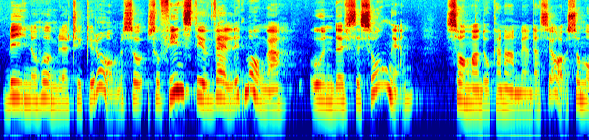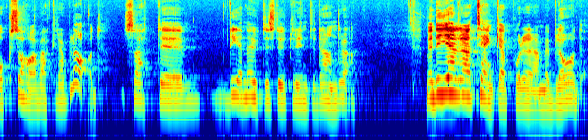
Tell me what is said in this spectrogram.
bin och humlor tycker om så, så finns det ju väldigt många under säsongen som man då kan använda sig av, som också har vackra blad. Så att eh, det ena utesluter inte det andra. Men det gäller att tänka på det där med bladen.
